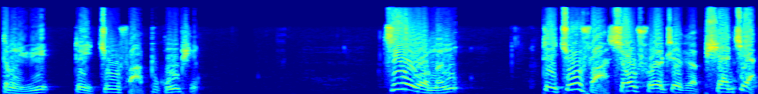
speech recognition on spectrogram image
等于对灸法不公平。只有我们对灸法消除了这个偏见。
